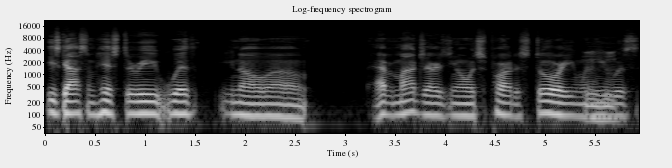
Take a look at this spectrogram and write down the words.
he's got some history with you know um, having my jersey on, which is part of the story when he was.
